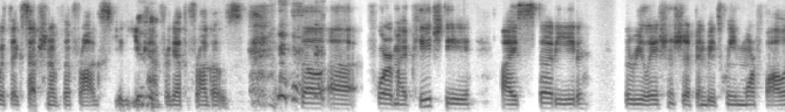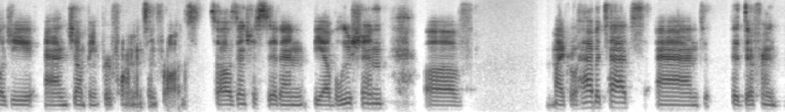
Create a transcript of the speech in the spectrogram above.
with the exception of the frogs. You, you can't forget the froggos. so uh, for my PhD, I studied the relationship in between morphology and jumping performance in frogs. So I was interested in the evolution of microhabitats and the different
